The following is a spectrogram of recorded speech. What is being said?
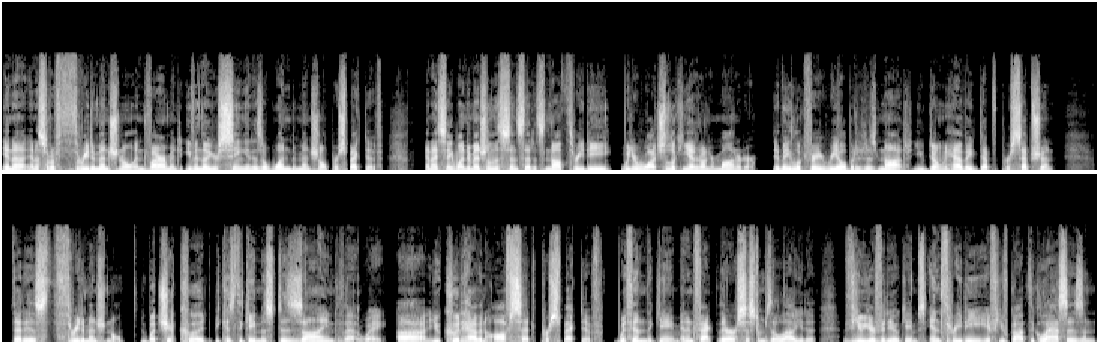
in a in a sort of three dimensional environment, even though you're seeing it as a one dimensional perspective. And I say one dimensional in the sense that it's not 3D when you're watch looking at it on your monitor. It may look very real, but it is not. You don't have a depth perception that is three dimensional, but you could because the game is designed that way. Uh, you could have an offset perspective within the game. And in fact, there are systems that allow you to view your video games in 3D if you've got the glasses and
